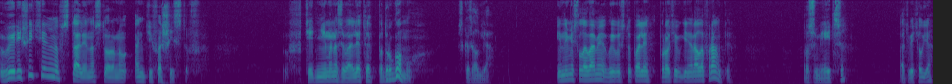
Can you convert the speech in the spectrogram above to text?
Вы решительно встали на сторону антифашистов? В те дни мы называли это по-другому, сказал я. Иными словами, вы выступали против генерала Франка? Разумеется, ответил я.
